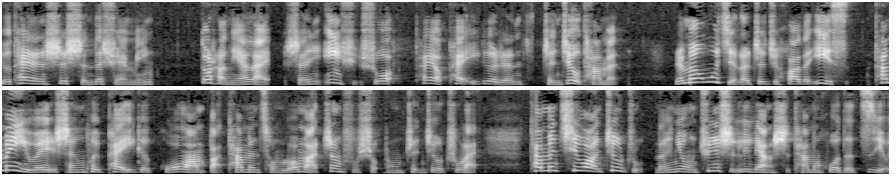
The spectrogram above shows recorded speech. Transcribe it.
犹太人是神的选民。多少年来，神应许说他要派一个人拯救他们。人们误解了这句话的意思，他们以为神会派一个国王把他们从罗马政府手中拯救出来。他们期望救主能用军事力量使他们获得自由，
